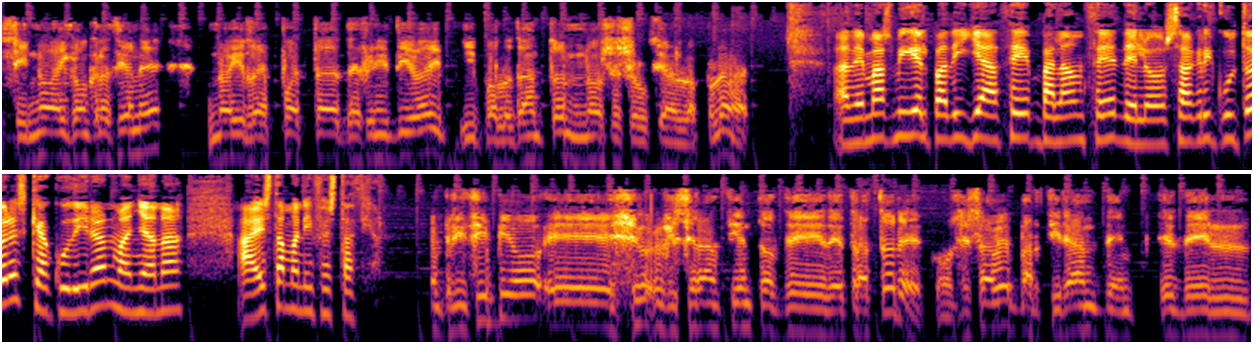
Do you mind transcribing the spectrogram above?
si no hay concreciones, no hay respuestas definitivas y, y, por lo tanto no se solucionan los problemas. Además, Miguel Padilla hace balance de los agricultores que acudirán mañana a esta manifestación. En principio, eh, yo creo que serán cientos de, tractores. Como se sabe, partirán del,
